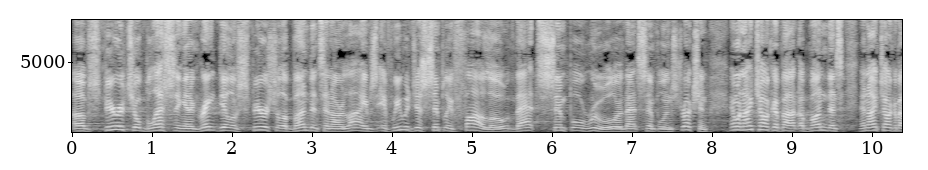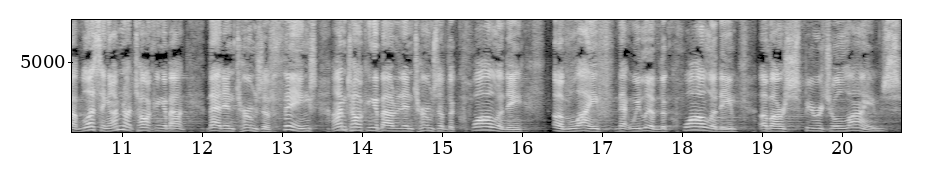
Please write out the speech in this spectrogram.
of spiritual blessing and a great deal of spiritual abundance in our lives if we would just simply follow that simple rule or that simple instruction. And when I talk about abundance and I talk about blessing, I'm not talking about that in terms of things, I'm talking about it in terms of the quality of life that we live, the quality of our spiritual lives.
